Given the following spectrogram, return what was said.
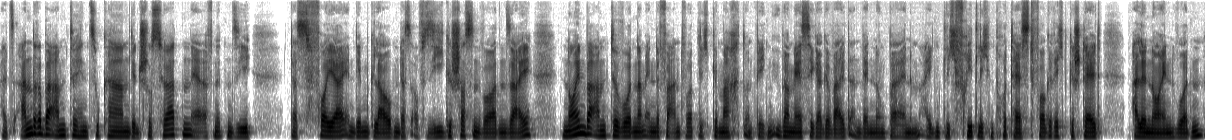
Als andere Beamte hinzukamen, den Schuss hörten, eröffneten sie das Feuer in dem Glauben, dass auf sie geschossen worden sei. Neun Beamte wurden am Ende verantwortlich gemacht und wegen übermäßiger Gewaltanwendung bei einem eigentlich friedlichen Protest vor Gericht gestellt. Alle neun wurden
